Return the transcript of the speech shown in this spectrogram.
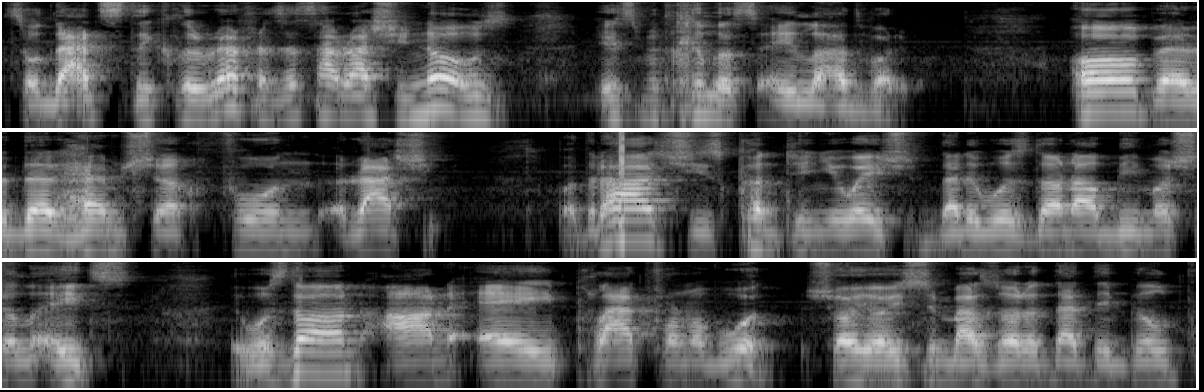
So that's the clear reference. That's how Rashi knows it's mitchilas Eila Hadvarim. Ober der Hemshach fun Rashi. But Rashi's continuation, that it was done al bimashal eitz. It was done on a platform of wood. That they built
